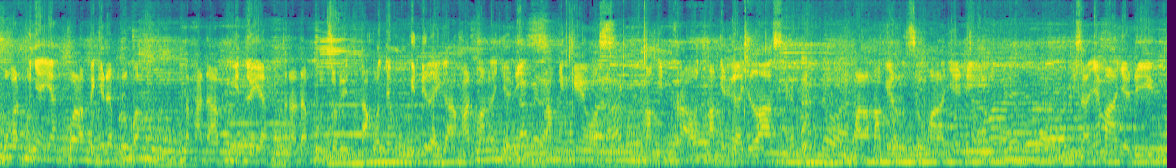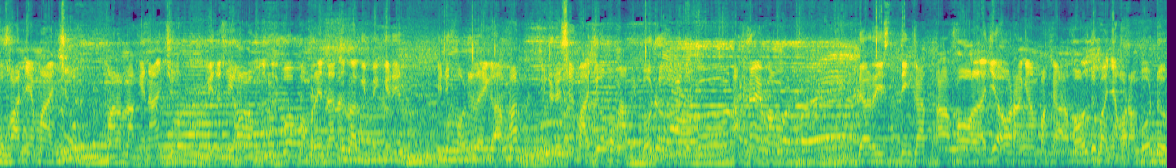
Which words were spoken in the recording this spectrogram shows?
bukan punya ya pola pikirnya berubah terhadap itu ya terhadap unsur itu. Takutnya mungkin dilegalkan malah jadi makin chaos makin crowd makin gak jelas malah makin rusuh malah jadi misalnya malah jadi bukannya maju malah makin hancur. Itu sih kalau menurut gua pemerintah tuh lagi mikirin ini kalau dilegalkan Indonesia maju apa makin bodoh gitu. Karena emang dari tingkat alkohol aja orang yang pakai alkohol tuh banyak orang bodoh.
